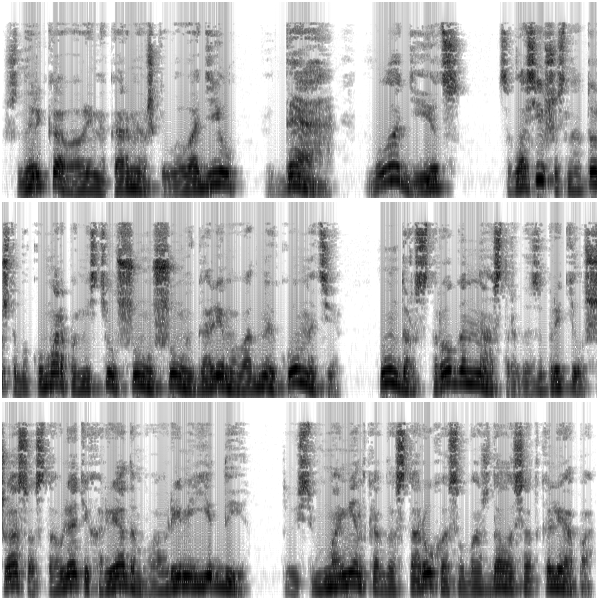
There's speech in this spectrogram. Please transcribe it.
«Шнырька во время кормежки выводил?» «Да». «Молодец». Согласившись на то, чтобы Кумар поместил шуму-шуму и голема в одной комнате, Ундер строго-настрого запретил Шасу оставлять их рядом во время еды, то есть в момент, когда старуха освобождалась от кляпа,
